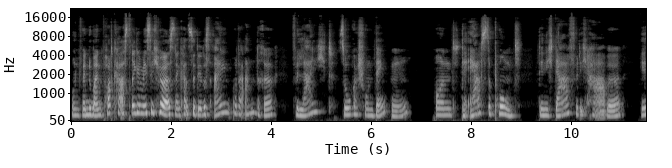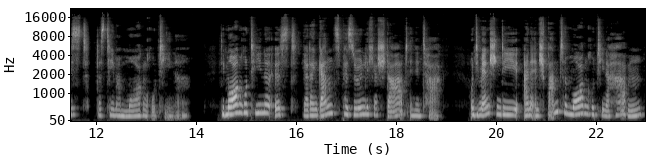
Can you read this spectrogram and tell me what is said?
Und wenn du meinen Podcast regelmäßig hörst, dann kannst du dir das ein oder andere vielleicht sogar schon denken. Und der erste Punkt, den ich da für dich habe, ist das Thema Morgenroutine. Die Morgenroutine ist ja dein ganz persönlicher Start in den Tag. Und die Menschen, die eine entspannte Morgenroutine haben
